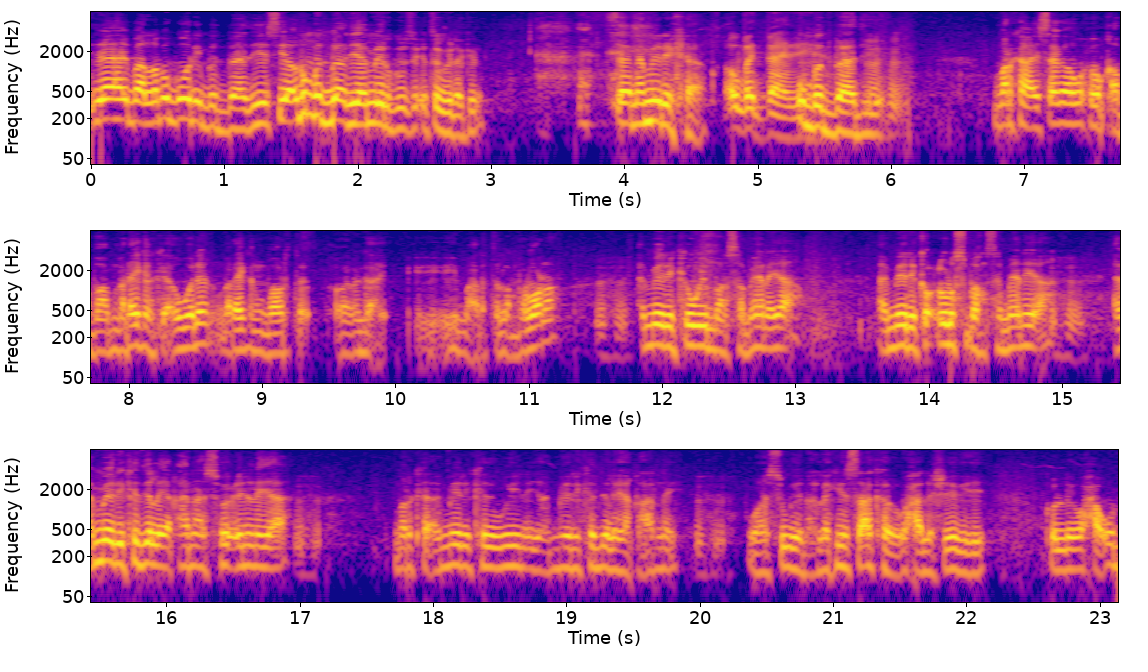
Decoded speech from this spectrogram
ilaahay baa laba goor i badbaadiyey si aan u sidan america u badbaadiyo marka isaga wuxuu qabaa maraykanka awalan maraykan baa horta maarata lambar one ah america weyn baan samaynayaa america culus baan samaynayaa americadii la yaqaanaan soo celinayaa marka americada weyn iyo americadii la yaqaanay waan sugaynaa laakiin saaka waxaa la sheegayay kolley waxaa u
